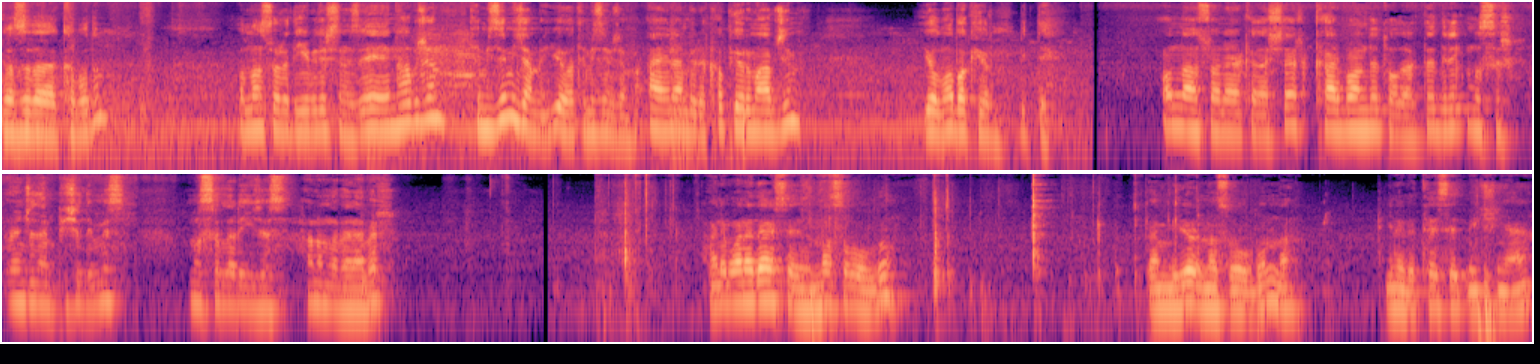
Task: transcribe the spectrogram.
Gazı da kapadım. Ondan sonra diyebilirsiniz. E ne yapacağım? Temizlemeyeceğim mi? Yok temizlemeyeceğim. Aynen böyle kapıyorum abicim. Yoluma bakıyorum. Bitti. Ondan sonra arkadaşlar karbonhidrat olarak da direkt mısır. Önceden pişirdiğimiz mısırları yiyeceğiz hanımla beraber. Hani bana derseniz nasıl oldu? Ben biliyorum nasıl olduğunu da. Yine de test etmek için yani.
